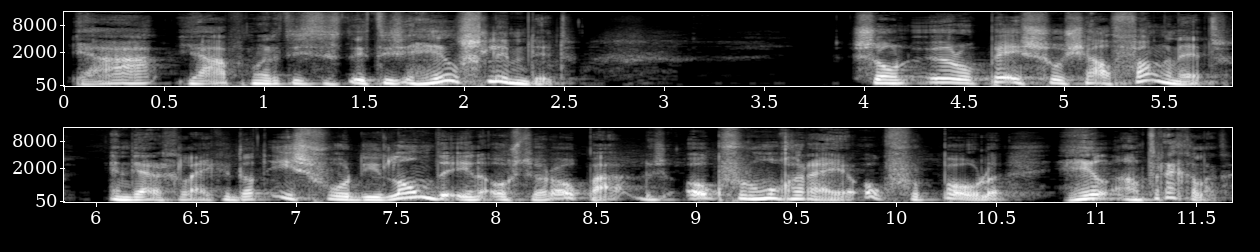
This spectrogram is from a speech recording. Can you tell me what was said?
Ja, ja, maar het is, het is heel slim dit zo'n Europees sociaal vangnet en dergelijke, dat is voor die landen in Oost-Europa, dus ook voor Hongarije, ook voor Polen, heel aantrekkelijk.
